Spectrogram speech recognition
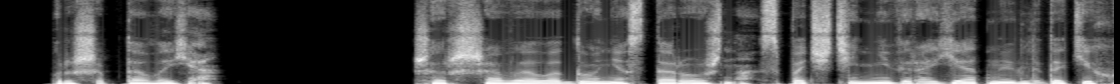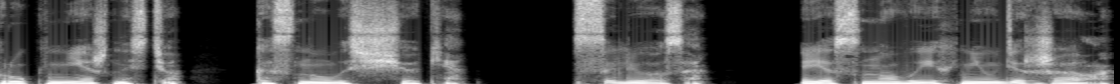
— прошептала я. Шершавая ладонь осторожно, с почти невероятной для таких рук нежностью, коснулась щеки. Слезы. Я снова их не удержала.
